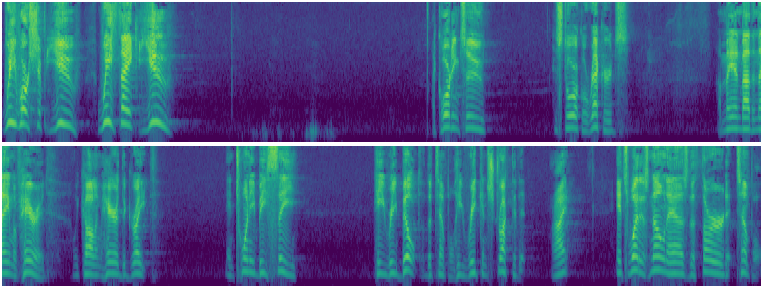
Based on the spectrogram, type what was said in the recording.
We worship you. We thank you. According to historical records, a man by the name of Herod, we call him Herod the Great, in 20 BC, he rebuilt the temple, he reconstructed it, right? It's what is known as the third temple.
